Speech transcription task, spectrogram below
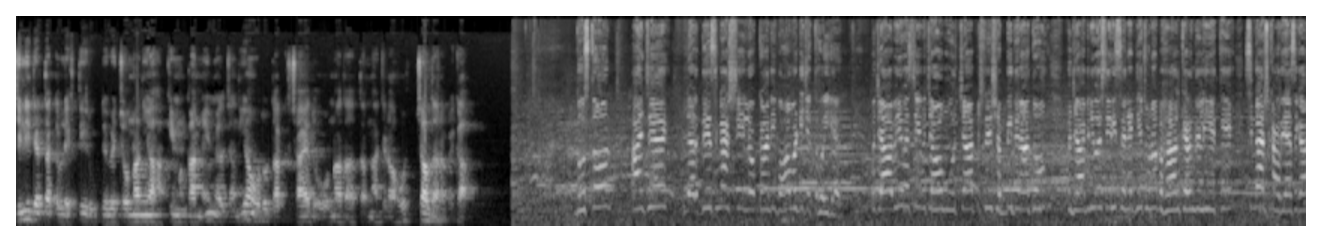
ਜਿੰਨੀ ਦੇਰ ਤੱਕ ਲਿਖਤੀ ਰੂਪ ਦੇ ਵਿੱਚ ਉਹਨਾਂ ਦੀਆਂ ਹੱਕੀ ਮੰਗਾਂ ਨਹੀਂ ਮਿਲ ਜਾਂਦੀਆਂ, ਉਦੋਂ ਤੱਕ ਸ਼ਾਇਦ ਉਹਨਾਂ ਦਾ ਧਰਨਾ ਜਿਹੜਾ ਉਹ ਚੱਲਦਾ ਰਹੇਗਾ। ਦੋਸਤੋ, ਅੱਜ ਲੜਦੇ ਸੰਘਰਸ਼ੀ ਲੋਕਾਂ ਦੀ ਬਹੁਤ ਵੱਡੀ ਜਿੱਤ ਹੋਈ ਹੈ। ਪੰਜਾਬ ਯੂਨੀਵਰਸਿਟੀ ਬਚਾਓ ਮੋਰਚਾ ਪਿਛਲੇ 26 ਦਿਨਾਂ ਤੋਂ ਪੰਜਾਬ ਯੂਨੀਵਰਸਿਟੀ ਦੀ ਸੈਨੇਟ ਦੀਆਂ ਚੋਣਾਂ ਬਹਾਲ ਕਰਨ ਦੇ ਲਈ ਇੱਥੇ ਸੰਘਰਸ਼ ਕਰ ਰਿਹਾ ਸੀਗਾ।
